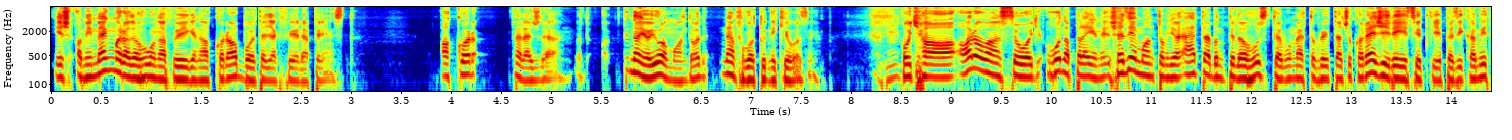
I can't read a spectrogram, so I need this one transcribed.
és ami megmarad a hónap végén, akkor abból tegyek félre pénzt, akkor felejtsd el. Nagyon jól mondod, nem fogod tudni kihozni. Mhm. Hogyha arról van szó, hogy hónap elején, és ezért mondtam, hogy általában például a hosszú távú megtakarítások a rezsi részét képezik, amit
